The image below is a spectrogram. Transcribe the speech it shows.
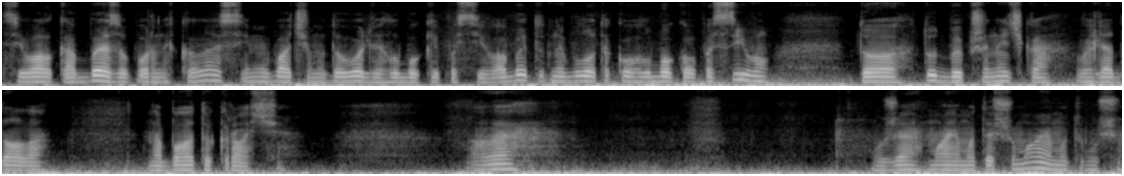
Сівалка без опорних колес, і ми бачимо доволі глибокий посів. Аби тут не було такого глибокого посіву, то тут би пшеничка виглядала набагато краще. Але вже маємо те, що маємо, тому що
